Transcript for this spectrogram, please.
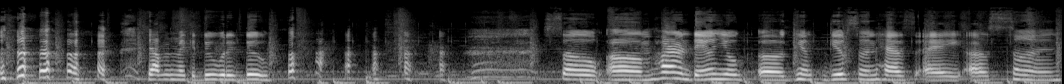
Y'all been making do what it do. so, um, her and Daniel uh, Gibson has a, a son,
